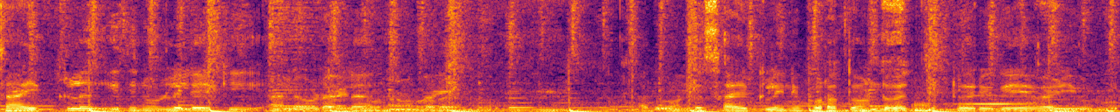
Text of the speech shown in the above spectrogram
സൈക്കിൾ ഇതിനുള്ളിലേക്ക് അലൗഡ് അല്ല എന്നാണ് പറയുന്നത്. അതുകൊണ്ട് സൈക്കിളിന് പുറത്തുകൊണ്ട് വെച്ചിട്ട് വരികയേ വഴിയുള്ളൂ.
